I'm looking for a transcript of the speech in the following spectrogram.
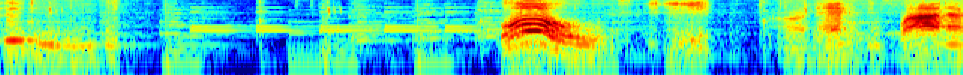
ครึ่งโอ้วสีแดงสีฟ้านะ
